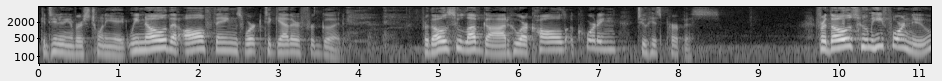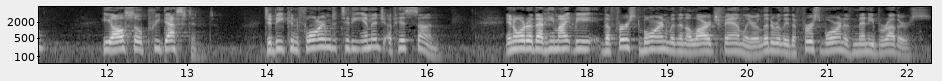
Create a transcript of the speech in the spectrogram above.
Continuing in verse 28 We know that all things work together for good, for those who love God, who are called according to his purpose. For those whom he foreknew, he also predestined to be conformed to the image of his Son in order that he might be the firstborn within a large family, or literally the firstborn of many brothers.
